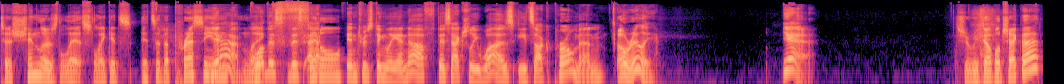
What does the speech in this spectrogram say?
to Schindler's List. Like it's it's a depressing. Yeah. Like, well, this this a- interestingly enough, this actually was Itzhak Perlman. oh, really? Yeah. Should we double check that?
